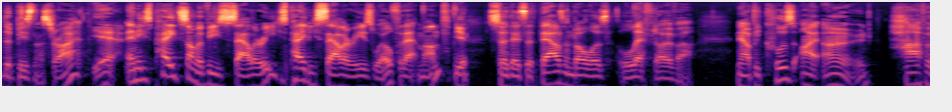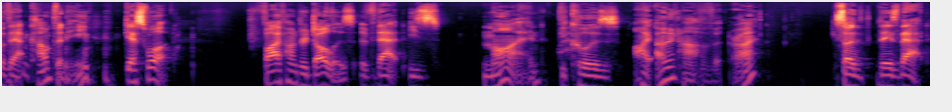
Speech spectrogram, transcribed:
the business, right? Yeah. And he's paid some of his salary. He's paid his salary as well for that month. Yep. So there's a thousand dollars left over. Now, because I own half of that company, guess what? Five hundred dollars of that is mine because I own half of it, right? So there's that.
